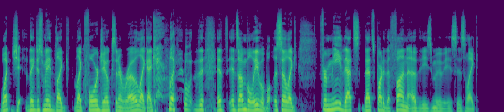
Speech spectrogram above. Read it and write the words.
what j- they just made like like four jokes in a row? Like i can't like it's it's unbelievable. So like for me that's that's part of the fun of these movies is like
